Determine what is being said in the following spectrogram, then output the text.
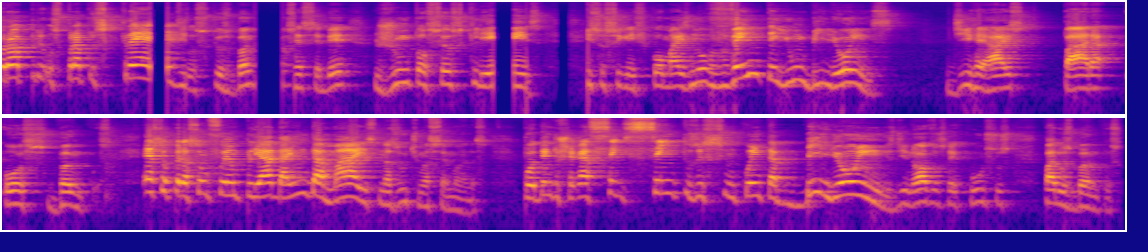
próprios, os próprios créditos que os bancos receber junto aos seus clientes. Isso significou mais 91 bilhões de reais para os bancos. Essa operação foi ampliada ainda mais nas últimas semanas, podendo chegar a 650 bilhões de novos recursos para os bancos.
